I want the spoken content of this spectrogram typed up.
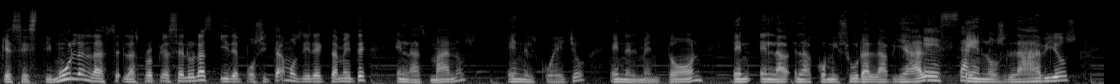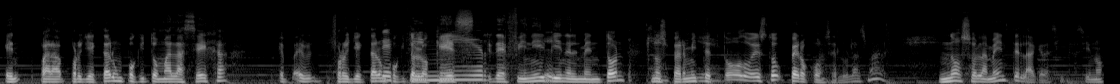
que se estimulan las, las propias células y depositamos directamente en las manos, en el cuello, en el mentón, en, la, comisura labial, en los labios, en, para proyectar un poquito más la ceja, proyectar un poquito lo que es definir bien el mentón, nos permite todo esto, pero con células madre. No solamente la grasita, sino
